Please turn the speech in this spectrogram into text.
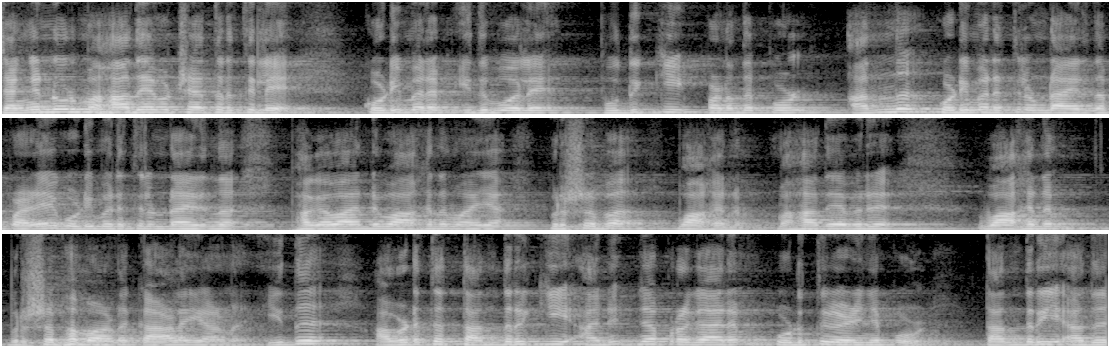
ചെങ്ങന്നൂർ മഹാദേവ ക്ഷേത്രത്തിലെ കൊടിമരം ഇതുപോലെ പുതുക്കി പണിതപ്പോൾ അന്ന് കൊടിമരത്തിലുണ്ടായിരുന്ന പഴയ കൊടിമരത്തിലുണ്ടായിരുന്ന ഭഗവാന്റെ വാഹനമായ വൃഷഭ വാഹനം മഹാദേവര് വാഹനം വൃഷഭമാണ് കാളയാണ്. ഇത് അവിടുത്തെ തന്ത്രിക്ക് അനുജ്ഞാപ്രകാരം കൊടുത്തു കഴിഞ്ഞപ്പോൾ തന്ത്രി അത്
